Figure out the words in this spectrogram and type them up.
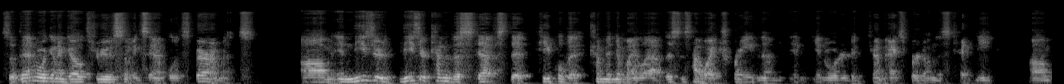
So then we're going to go through some example experiments. Um, and these are these are kind of the steps that people that come into my lab, this is how I train them in, in order to become expert on this technique. Um,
